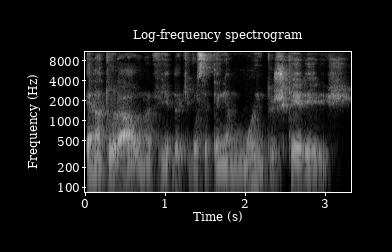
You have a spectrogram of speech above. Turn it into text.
É natural na vida que você tenha muitos quereres.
